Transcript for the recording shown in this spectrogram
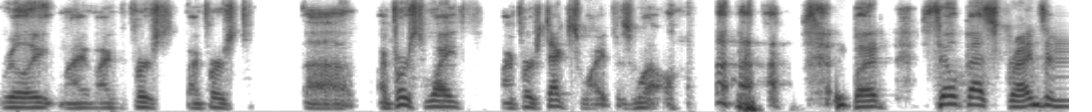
really my my first my first uh, my first wife, my first ex-wife as well, but still best friends and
